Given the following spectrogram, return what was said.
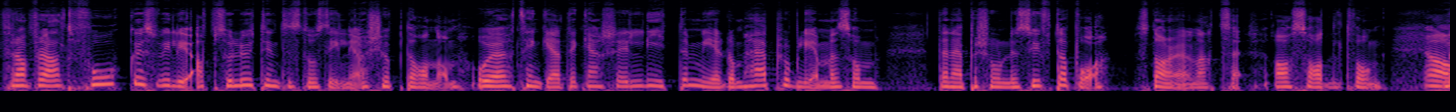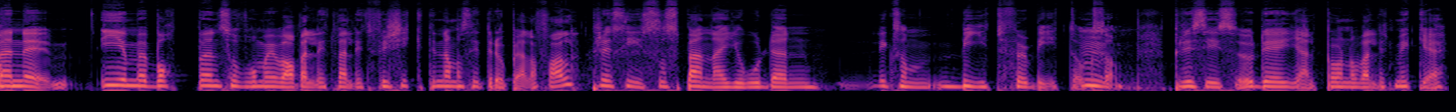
framförallt Fokus vill ju absolut inte stå still när jag köpte honom och jag tänker att det kanske är lite mer de här problemen som den här personen syftar på snarare än att så här, ja, sadeltvång. Ja. Men eh, i och med boppen så får man ju vara väldigt, väldigt försiktig när man sitter upp i alla fall. Precis, och spänna jorden liksom bit för bit också. Mm. Precis, och det hjälper honom väldigt mycket.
